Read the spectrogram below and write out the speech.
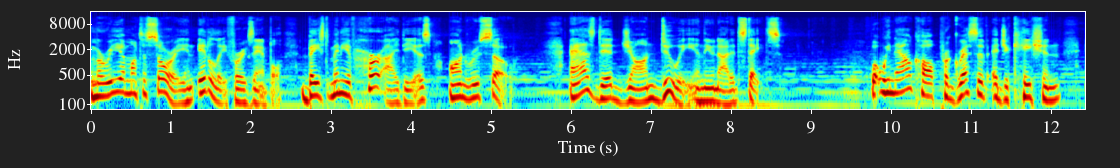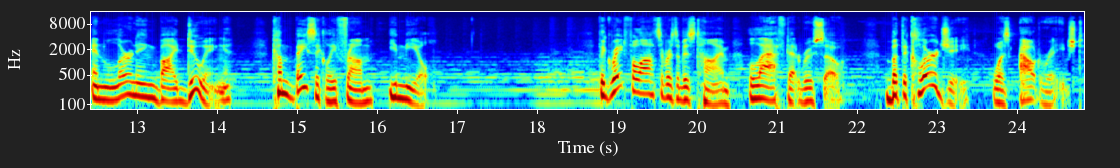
Maria Montessori in Italy, for example, based many of her ideas on Rousseau, as did John Dewey in the United States. What we now call progressive education and learning by doing come basically from Emile. The great philosophers of his time laughed at Rousseau, but the clergy was outraged.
